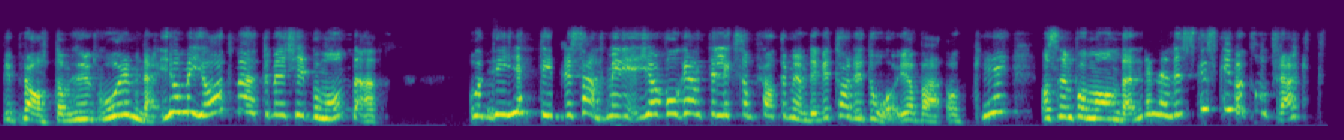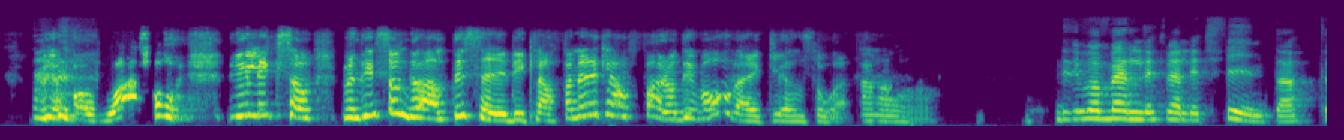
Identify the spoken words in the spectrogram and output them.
vi pratade om hur går det med det? Ja, men jag har ett möte med en tjej på måndag. Och det är jätteintressant, men jag vågar inte liksom prata med om det. Vi tar det då. Jag bara okej. Okay. Och sen på måndag, nej men vi ska skriva kontrakt. Och jag bara wow. Det är liksom, men det är som du alltid säger, det klaffar när det klaffar och det var verkligen så. Ja. Det var väldigt, väldigt fint att,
